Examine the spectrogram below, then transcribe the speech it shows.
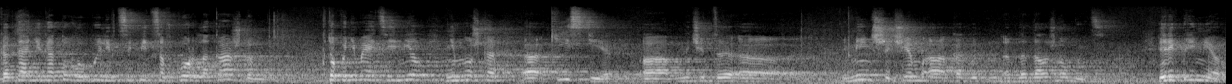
когда они готовы были вцепиться в горло каждому, кто, понимаете, имел немножко э, кисти, э, значит, э, э, меньше, чем э, как бы должно быть. Или, к примеру,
